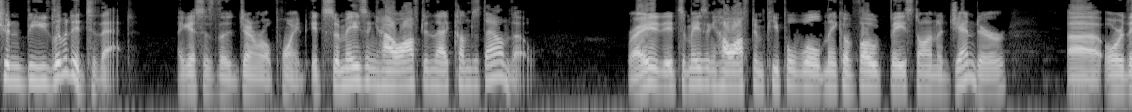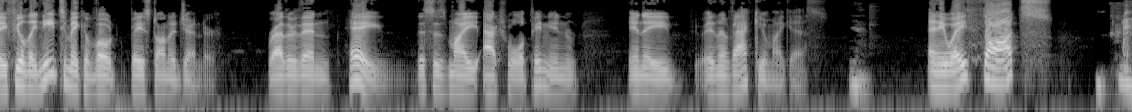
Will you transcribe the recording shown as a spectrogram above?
shouldn't be limited to that. I guess is the general point. It's amazing how often that comes down, though, right? It's amazing how often people will make a vote based on a gender, uh, or they feel they need to make a vote based on a gender, rather than hey, this is my actual opinion in a in a vacuum, I guess. Yeah. Anyway, thoughts.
